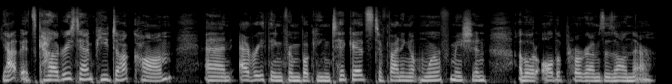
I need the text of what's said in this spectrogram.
Yeah, it's calgarystampede.com and everything from booking tickets to finding out more information about all the programs is on there.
